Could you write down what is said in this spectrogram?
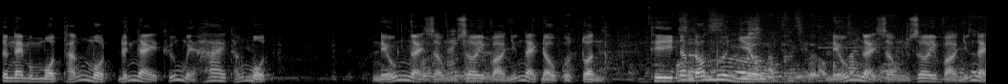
từ ngày mùng 1 tháng 1 đến ngày thứ 12 tháng 1. Nếu ngày rồng rơi vào những ngày đầu của tuần thì năm đó mưa nhiều. Nếu ngày rồng rơi vào những ngày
